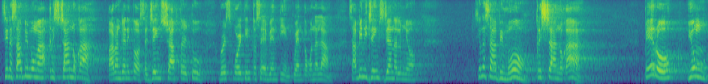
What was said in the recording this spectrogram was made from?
Sinasabi mo nga, Kristiyano ka. Parang ganito, sa James chapter 2, verse 14 to 17. Kwento ko na lang. Sabi ni James dyan, alam nyo, sinasabi mo, kristyano ka. Pero yung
